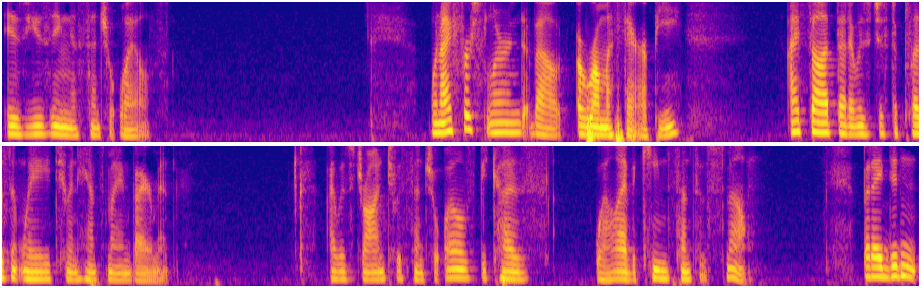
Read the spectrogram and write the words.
is using essential oils. When I first learned about aromatherapy, I thought that it was just a pleasant way to enhance my environment. I was drawn to essential oils because, well, I have a keen sense of smell. But I didn't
